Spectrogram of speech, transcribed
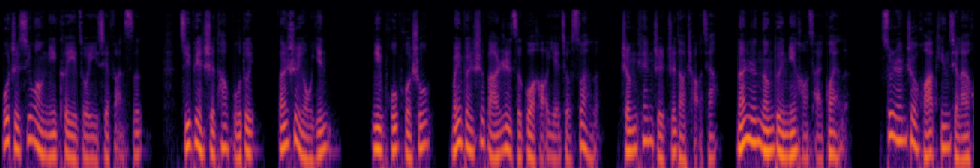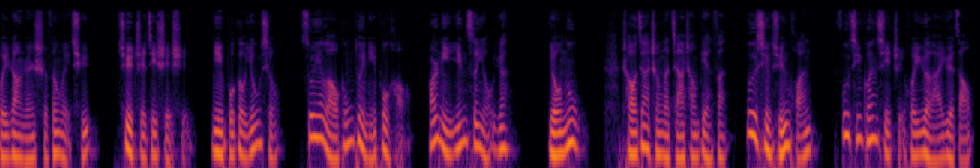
我只希望你可以做一些反思，即便是他不对，凡事有因。你婆婆说没本事把日子过好也就算了，整天只知道吵架，男人能对你好才怪了。虽然这话听起来会让人十分委屈，却直击事实。你不够优秀，所以老公对你不好，而你因此有怨有怒，吵架成了家常便饭，恶性循环，夫妻关系只会越来越糟。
